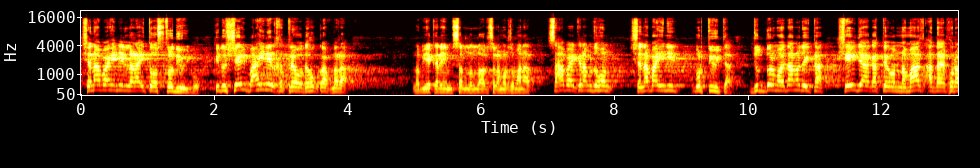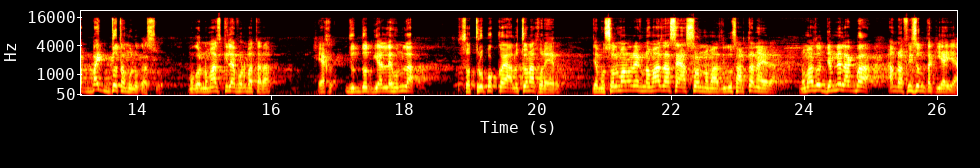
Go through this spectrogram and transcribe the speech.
সেনাবাহিনীর লড়াই তো অস্ত্র দিয়ে হইব। কিন্তু সেই বাহিনীর ক্ষেত্রেও দেখো আপনারা নবী করিম সাল্লা সাল্লামর জমানাত সাহাবা একরাম যখন সেনাবাহিনীর ভর্তি হইতা, যুদ্ধর ময়দানও যাইতা, সেই জায়গাতেও নমাজ আদায় করা বাধ্যতামূলক আসলো। মগর নমাজ কিলা পড়বা তারা? এক যুদ্ধত গিয়ালে শুনলা শত্রুপক্ষে আলোচনা করে এর যে মুসলমানের এক নমাজ আছে আশ্রম নমাজ এগুলো সারতা না এরা। নমাজত যেমনে লাগবা, আমরা ফিসন তাকিয়াইয়া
